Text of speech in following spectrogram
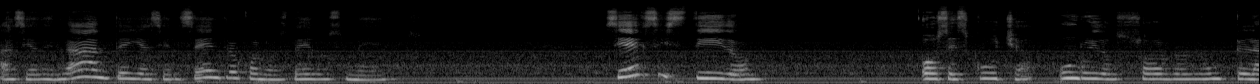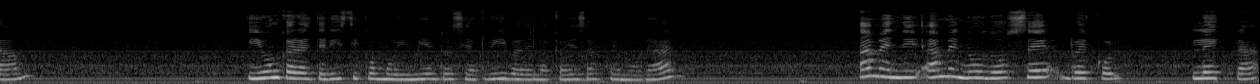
hacia adelante y hacia el centro con los dedos medios. Si ha existido o se escucha un ruido sordo de un clam y un característico movimiento hacia arriba de la cabeza femoral, a menudo se recolecta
